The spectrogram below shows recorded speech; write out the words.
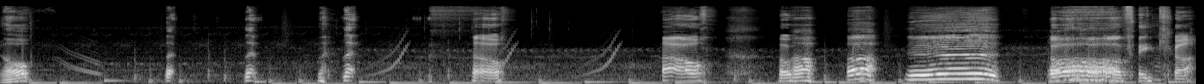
Nope. Let let let. Oh. Oh. Oh. Ah ah. Uh, Oh, thank God.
